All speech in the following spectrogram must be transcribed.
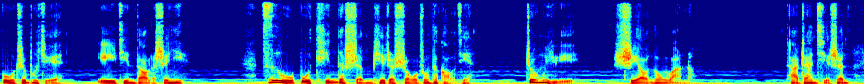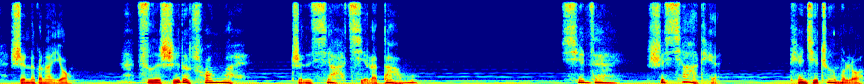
不知不觉，已经到了深夜。子午不停地审批着手中的稿件，终于。是要弄完了。他站起身，伸了个懒腰。此时的窗外正下起了大雾。现在是夏天，天气这么热，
